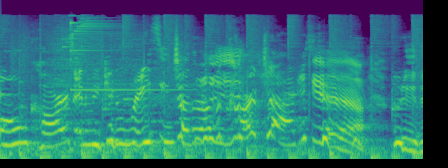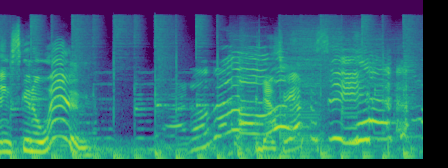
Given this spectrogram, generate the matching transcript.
own cars and we can race each other on the car tracks. Yeah. Who do you think's gonna win? I don't know. I guess we have to see. Yeah.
